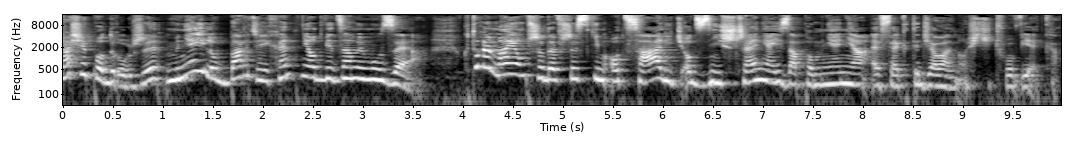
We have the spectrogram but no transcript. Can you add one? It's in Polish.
czasie podróży mniej lub bardziej chętnie odwiedzamy muzea, które mają przede wszystkim ocalić od zniszczenia i zapomnienia efekty działalności człowieka.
